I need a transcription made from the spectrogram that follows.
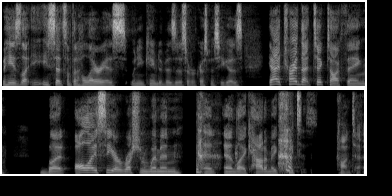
But he's like he said something hilarious when he came to visit us over Christmas. He goes, "Yeah, I tried that TikTok thing, but all I see are Russian women and and like how to make pizzas content."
